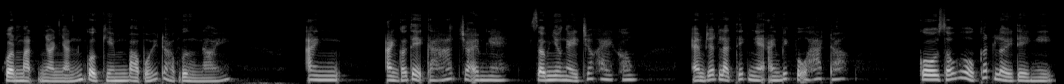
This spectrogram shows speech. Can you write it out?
Khuôn mặt nhỏ nhắn của Kim Bảo Bối đỏ bừng nói. Anh, anh có thể ca hát cho em nghe, giống như ngày trước hay không? Em rất là thích nghe anh Bích Vũ hát đó. Cô xấu hổ cất lời đề nghị.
